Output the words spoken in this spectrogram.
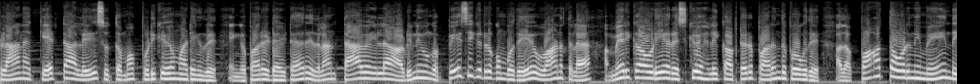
பிளானை கேட்டாலே சுத்தமா பிடிக்கவே மாட்டேங்குது. எங்க பாரு டைட்டர் இதெல்லாம் தேவையில்லை அப்படின்னு இவங்க பேசிக்கிட்டு இருக்கும் போதே வானத்துல அமெரிக்காவுடைய ரெஸ்கியூ ஹெலிகாப்டர் பறந்து போகுது. அதை பார்த்த உடனே இந்த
